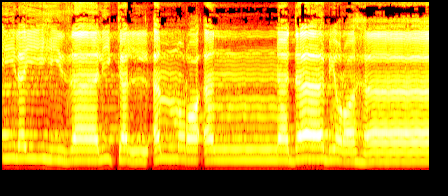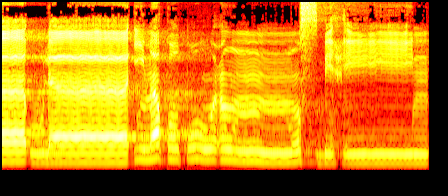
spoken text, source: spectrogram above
إليه ذلك الأمر أن دابر هؤلاء مقطوع مصبحين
